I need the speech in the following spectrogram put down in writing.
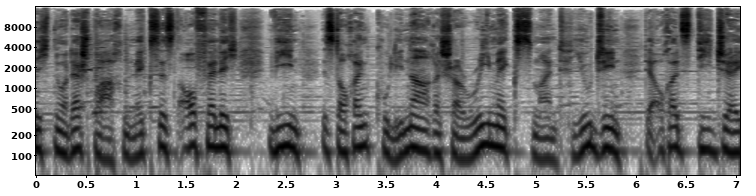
Nicht nur der Sprachenmix ist auffällig, Wien ist auch ein kulinarischer Remix, meint Eugene, der auch als DJ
